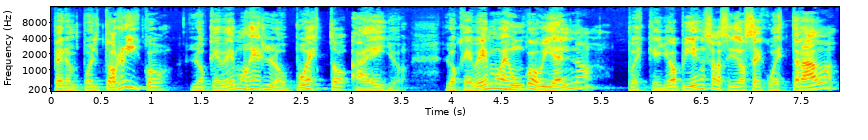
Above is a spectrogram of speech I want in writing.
Pero en Puerto Rico lo que vemos es lo opuesto a ello Lo que vemos es un gobierno, pues que yo pienso ha sido secuestrado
